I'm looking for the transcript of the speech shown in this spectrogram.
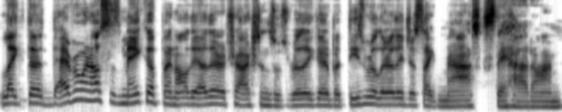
like the- everyone else's makeup and all the other attractions was really good, but these were literally just like masks they had on.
